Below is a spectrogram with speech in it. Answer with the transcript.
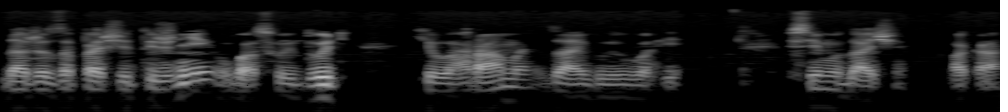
Навіть за перші тижні у вас уйдуть кілограми зайвої ваги. Всім удачі, пока!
